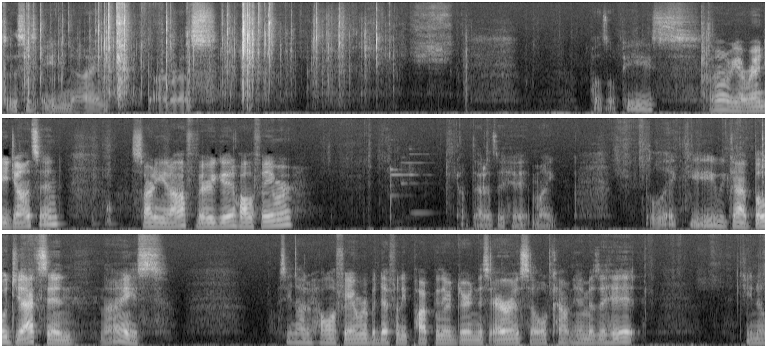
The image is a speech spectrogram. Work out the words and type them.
So this is 89 Donruss. Puzzle piece. Oh, we got Randy Johnson. Starting it off, very good. Hall of Famer. Got that as a hit. Mike Blicky. We got Bo Jackson. Nice. Is he not a Hall of Famer, but definitely popular during this era, so we'll count him as a hit. Geno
